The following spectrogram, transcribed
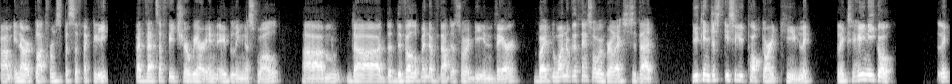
um in our platform specifically but that's a feature we are enabling as well. Um the the development of that is already in there but one of the things that we've realized is that you can just easily talk to our team. Like like say hey nico like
